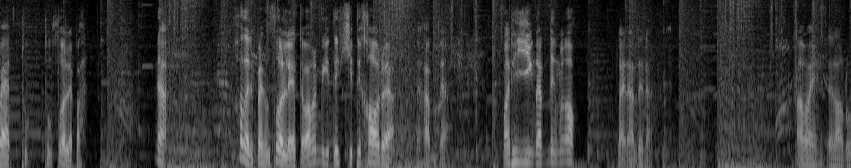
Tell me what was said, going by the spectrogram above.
38 ทุกทุกส่วนเลยปะเนี่ย เข้า38ทุกส่วนเลย แต่ว่ามันมีติดคิดที่เข้าด้วยอะนะครับเนี่ยบางทียิงนัดหนึ่งไม่ออกหลายนัดเลยนะเอาใหมเดี๋ยวลองดู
